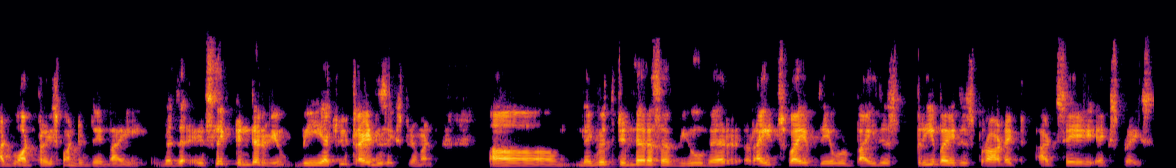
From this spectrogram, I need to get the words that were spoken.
at what price point did they buy. Whether it's like Tinder View, we actually tried this experiment um, like with Tinder as a view where right swipe they would buy this pre-buy this product at say X price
